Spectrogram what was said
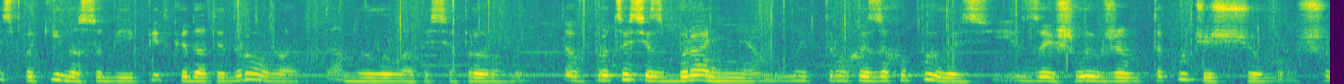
і спокійно собі підкидати дрова та милуватися природою. Та в процесі збирання ми трохи захопились і зайшли вже в таку чищобу, що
